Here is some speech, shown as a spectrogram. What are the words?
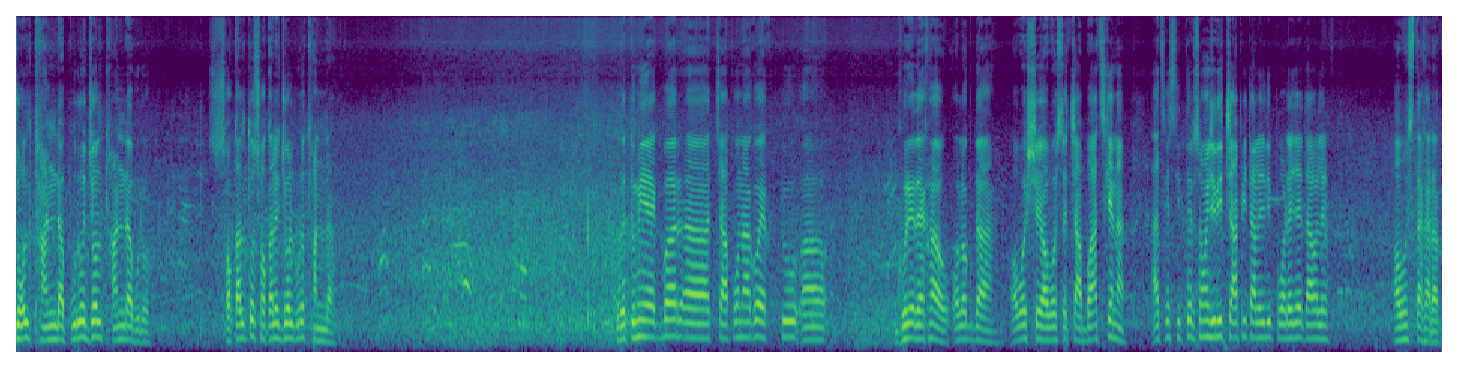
জল ঠান্ডা, পুরো জল ঠান্ডা পুরো। সকাল তো সকালের জল পুরো ঠান্ডা। ওকে, তুমি একবার চাপনাগো একটু ঘুরে দেখাও, অলোকদা। অবশ্যই অবশ্যই চাপ আজকে না, আজকে শীতের সময় যদি চাপি, তাহলে যদি পড়ে যায়, তাহলে অবস্থা খারাপ।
